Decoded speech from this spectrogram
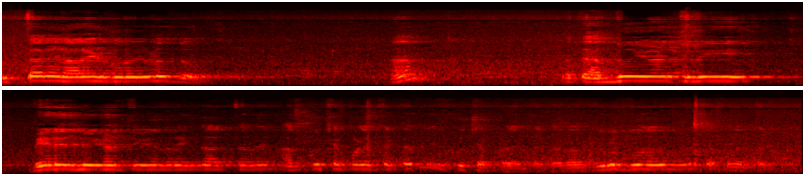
ಇತ್ತಾನೆ ನಾರಾಯಣ ಗುರು ಹೇಳಿದ್ದು. ಹ? ಮತ್ತೆ ಅದನ್ನು ಹೇಳ್ತೀವಿ ಬೇರೆದ್ನು ಹೇಳ್ತೀವಿ ಅಂದ್ರೆ ಹಿಂಗಾಗ್ತದೆ? ಅದಕ್ಕೂ ಚಪ್ಪಳೆ ತಟ್ಟದು ಇದಕ್ಕೂ ಚಪ್ಪಳೆ ತಟ್ಟದು ಅದು ವಿರುದ್ಧವಾಗಿ ಚಪ್ಪಳೆ ತಟ್ಟದು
